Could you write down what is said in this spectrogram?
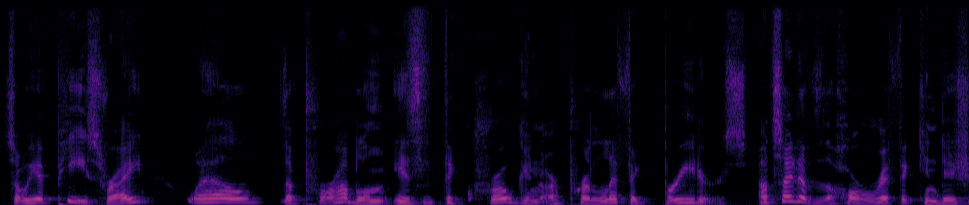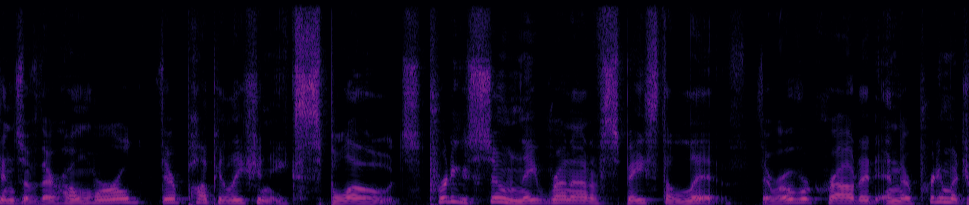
So we have peace, right? Well, the problem is that the Krogan are prolific breeders. Outside of the horrific conditions of their homeworld, their population explodes. Pretty soon, they run out of space to live. They're overcrowded and they're pretty much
